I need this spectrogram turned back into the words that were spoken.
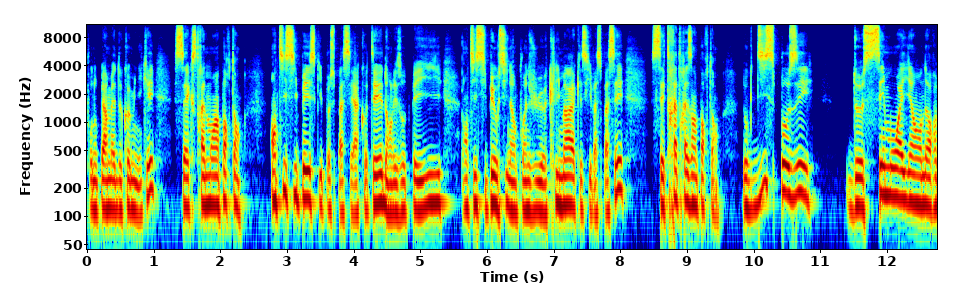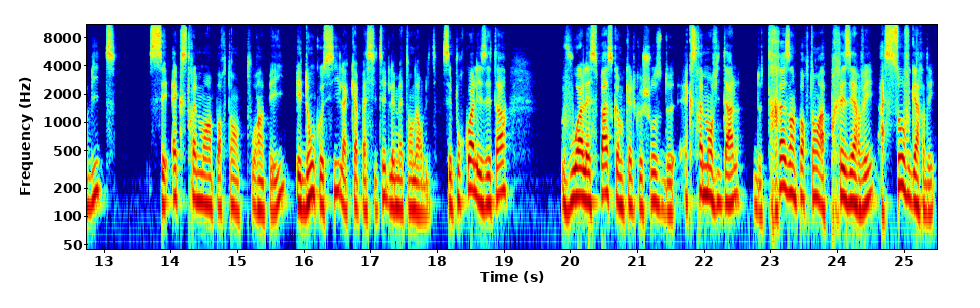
pour nous permettre de communiquer, c'est extrêmement important. Anticiper ce qui peut se passer à côté, dans les autres pays, anticiper aussi d'un point de vue climat, qu'est-ce qui va se passer, c'est très très important. Donc disposer de ces moyens en orbite, c'est extrêmement important pour un pays et donc aussi la capacité de les mettre en orbite. C'est pourquoi les États voient l'espace comme quelque chose d'extrêmement vital, de très important à préserver, à sauvegarder,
